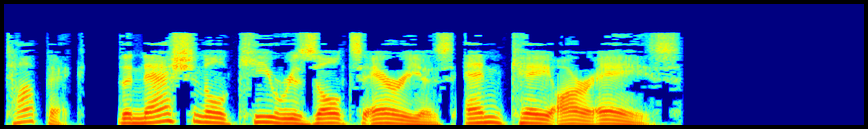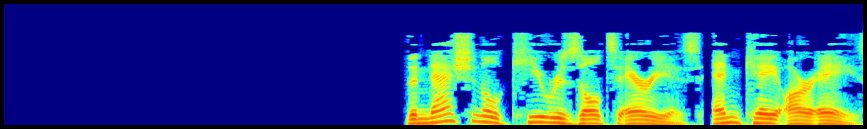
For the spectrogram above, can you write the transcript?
Topic: The National Key Results Areas (NKRAs). The National Key Results Areas NKRAs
